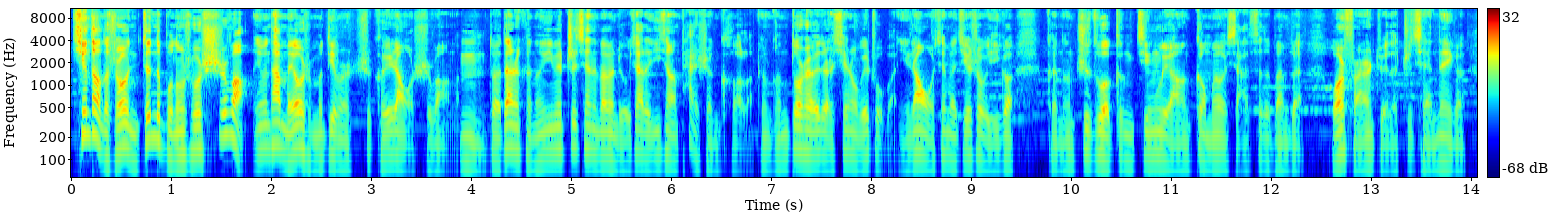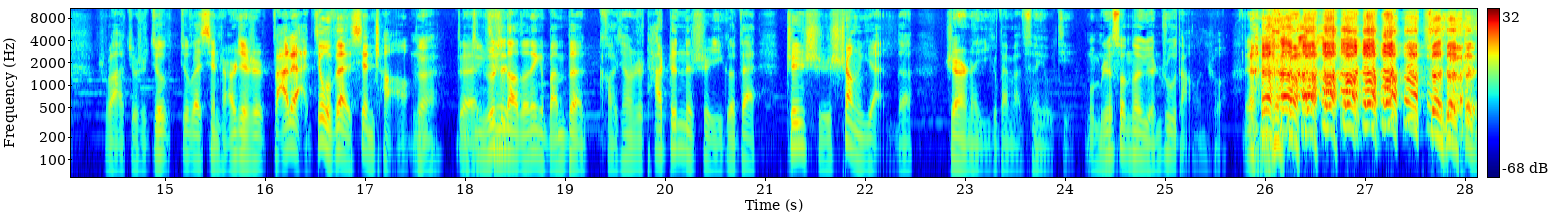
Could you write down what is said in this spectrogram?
听到的时候，你真的不能说失望，因为它没有什么地方是可以让我失望的。嗯，对，但是可能因为之前的版本留下的印象太深刻了，可能可能多少有点先入为主吧。你让我现在接受一个可能制作更精良、更没有瑕疵的版本，我反而觉得之前那个是吧，就是就就在现场，而且是咱俩就在现场，对对，你说这听到的那个版本，好像是它真的是一个在真实上演的这样的一个《白马村游记我们这算不算原著党？你说？算算算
